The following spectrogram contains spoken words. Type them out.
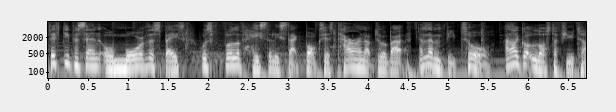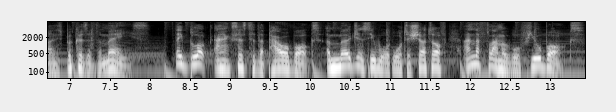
50% or more of the space was full of hastily stacked boxes towering up to about 11 feet tall, and I got lost a few times because of the maze. They blocked access to the power box, emergency water shutoff, and the flammable fuel box.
